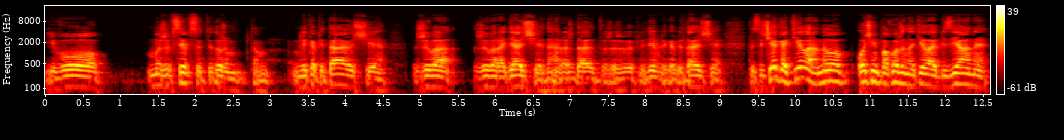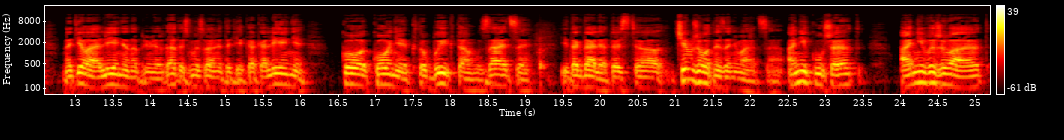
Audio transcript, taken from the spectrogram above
его, мы же все все-таки тоже там млекопитающие, живо, живородящие, да, рождают уже живых людей, млекопитающие. То есть у человека тело, оно очень похоже на тело обезьяны, на тело оленя, например, да, то есть мы с вами такие, как олени, кони, кто бык, там, зайцы и так далее. То есть, э, чем животные занимаются? Они кушают, они выживают,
